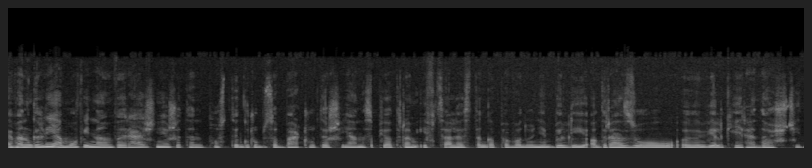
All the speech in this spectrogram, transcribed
Ewangelia mówi nam wyraźnie, że ten pusty grób zobaczył też Jan z Piotrem i wcale z tego powodu nie byli od razu y, wielkiej radości.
